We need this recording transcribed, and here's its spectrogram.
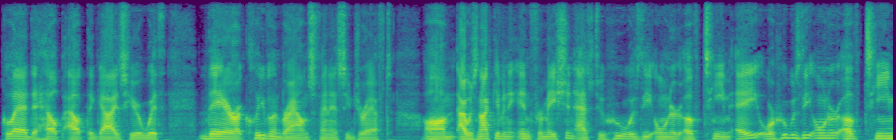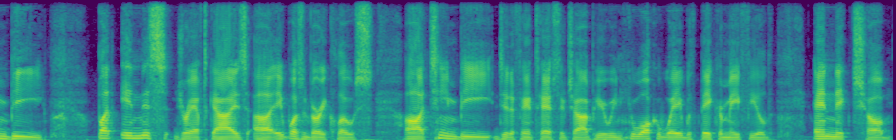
glad to help out the guys here with their Cleveland Browns fantasy draft. Um, I was not given information as to who was the owner of Team A or who was the owner of Team B. But in this draft, guys, uh, it wasn't very close. Uh, Team B did a fantastic job here. We can walk away with Baker Mayfield and Nick Chubb,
